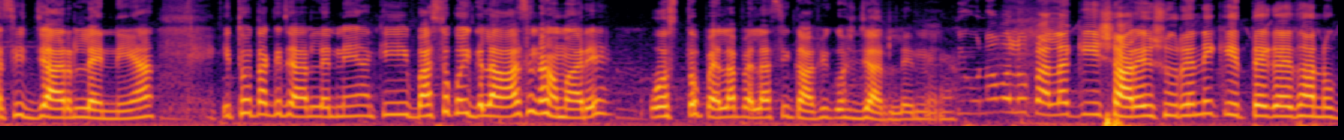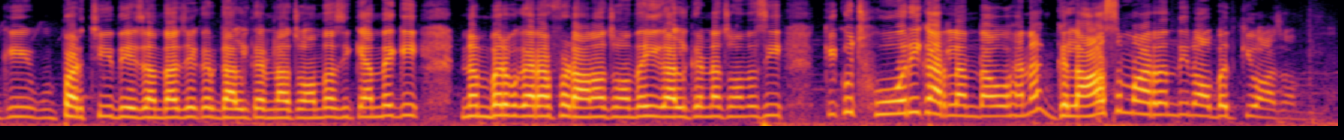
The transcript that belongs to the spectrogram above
ਅਸੀਂ ਜਰ ਲੈਨੇ ਆ। ਇੱਥੋਂ ਤੱਕ ਜਰ ਲੈਨੇ ਆ ਕਿ ਬਸ ਕੋਈ ਗਲਾਸ ਨਾ ਮਾਰੇ। ਉਸ ਤੋਂ ਪਹਿਲਾਂ ਪਹਿਲਾਂ ਅਸੀਂ ਕਾਫੀ ਕੁਝ ਜਰ ਲੈਨੇ ਆ ਤੇ ਉਹਨਾਂ ਵੱਲੋਂ ਪਹਿਲਾਂ ਕੀ ਇਸ਼ਾਰੇ ਇਸ਼ੂਰੇ ਨਹੀਂ ਕੀਤੇ ਗਏ ਤੁਹਾਨੂੰ ਕਿ ਪਰਚੀ ਦੇ ਜਾਂਦਾ ਜੇਕਰ ਗੱਲ ਕਰਨਾ ਚਾਹੁੰਦਾ ਸੀ? ਕਹਿੰਦੇ ਕਿ ਨੰਬਰ ਵਗੈਰਾ ਫੜਾਉਣਾ ਚਾਹੁੰਦਾ ਸੀ ਗੱਲ ਕਰਨਾ ਚਾਹੁੰਦਾ ਸੀ ਕਿ ਕੁਝ ਹੋਰ ਹੀ ਕਰ ਲੈਂਦਾ ਉਹ ਹੈ ਨਾ ਗਲਾਸ ਮਾਰਨ ਦੀ ਨੌਬਤ ਕਿਉਂ ਆ ਜਾਂਦੀ ਹੈ?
